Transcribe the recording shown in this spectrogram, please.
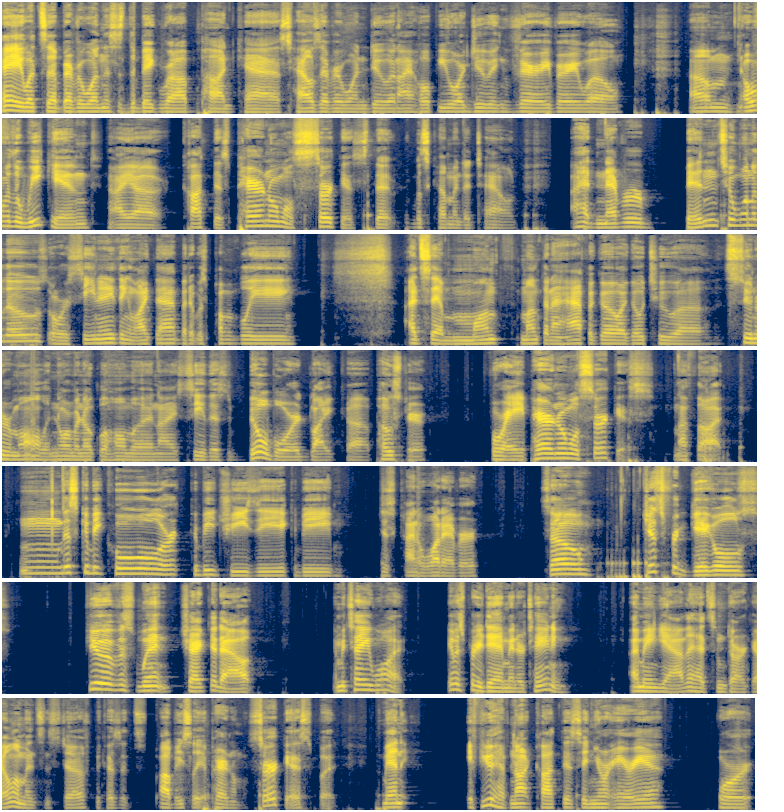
Hey, what's up, everyone? This is the Big Rob Podcast. How's everyone doing? I hope you are doing very, very well. Um, over the weekend, I uh, caught this paranormal circus that was coming to town. I had never been to one of those or seen anything like that, but it was probably, I'd say, a month, month and a half ago. I go to uh, Sooner Mall in Norman, Oklahoma, and I see this billboard like uh, poster for a paranormal circus. And I thought, mm, this could be cool or it could be cheesy. It could be just kind of whatever. So, just for giggles, a few of us went, checked it out. Let me tell you what, it was pretty damn entertaining. I mean, yeah, they had some dark elements and stuff because it's obviously a paranormal circus, but man, if you have not caught this in your area or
